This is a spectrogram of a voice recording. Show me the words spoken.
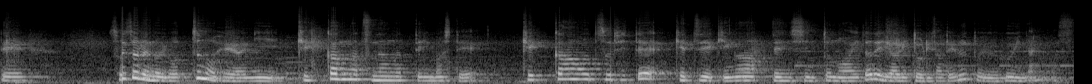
でそれぞれの4つの部屋に血管がつながっていまして血管を通じて血液が全身との間でやり取りされるというふうになります。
